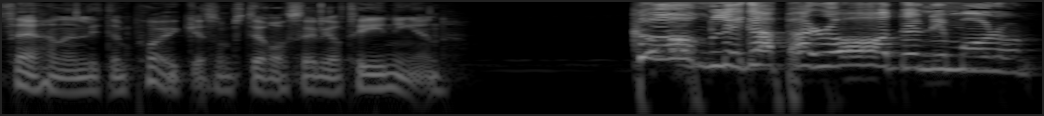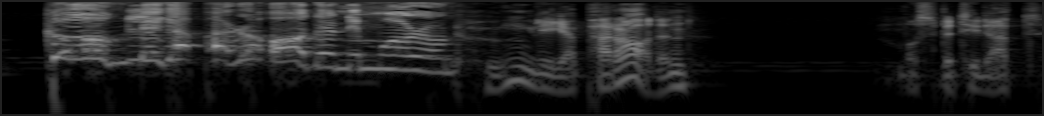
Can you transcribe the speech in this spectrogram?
ser han en liten pojke som står och säljer tidningen. Kungliga paraden imorgon! Kungliga paraden imorgon! Kungliga paraden? Måste betyda att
